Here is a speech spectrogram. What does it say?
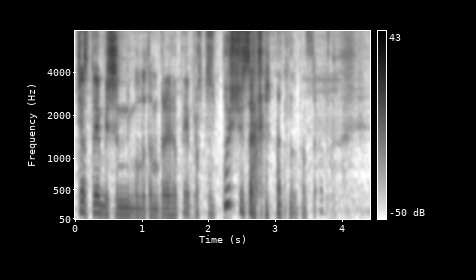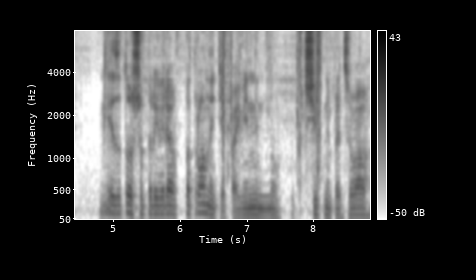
часто я більше не буду там пригати, я просто спущуся акуратно назад. Я за те, що перевіряв патрони, типа, він, ну, shift не працював.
